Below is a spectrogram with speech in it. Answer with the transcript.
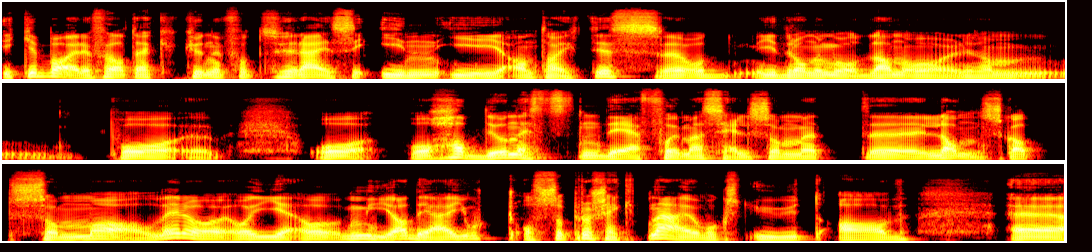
ikke bare for at jeg kunne fått reise inn i Antarktis eh, og i Dronning Maud-land og liksom på og, og hadde jo nesten det for meg selv som et uh, landskap som maler, og, og, og mye av det jeg har gjort, også prosjektene, er jo vokst ut av uh,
